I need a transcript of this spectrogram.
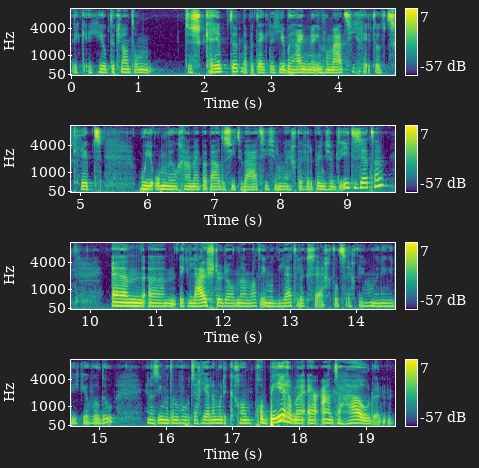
ik, ik hielp de klant om te scripten. Dat betekent dat je je brein informatie geeft. Of het script hoe je om wil gaan met bepaalde situaties. Om echt even de puntjes op de i te zetten. En um, ik luister dan naar wat iemand letterlijk zegt. Dat is echt een van de dingen die ik heel veel doe. En als iemand dan bijvoorbeeld zegt, ja, dan moet ik gewoon proberen me eraan te houden.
